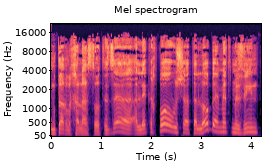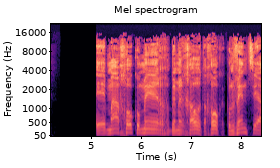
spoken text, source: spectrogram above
מותר לך לעשות את זה, הלקח פה הוא שאתה לא באמת מבין אה, מה החוק אומר, במרכאות, החוק, הקונבנציה,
